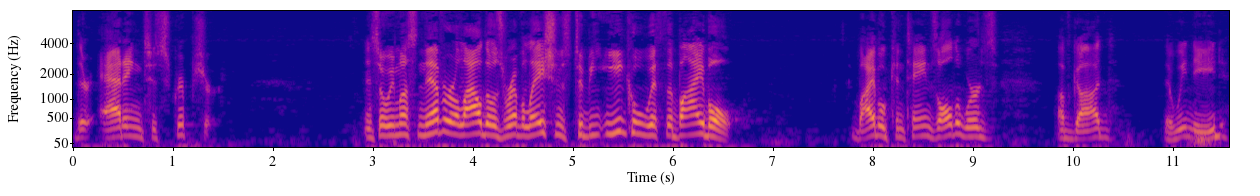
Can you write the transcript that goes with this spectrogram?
They're adding to Scripture. And so we must never allow those revelations to be equal with the Bible. The Bible contains all the words of God that we need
